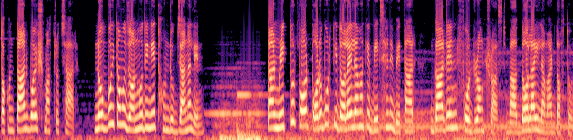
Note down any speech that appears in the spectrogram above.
তখন তার বয়স মাত্র চার। নব্বইতম জন্মদিনে থন্ডুপ জানালেন, তার মৃত্যুর পর পরবর্তী দলাই লামাকে বেছে নেবে তার গার্ডেন ফোডরং ট্রাস্ট বা দলাই লামার দফতর।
